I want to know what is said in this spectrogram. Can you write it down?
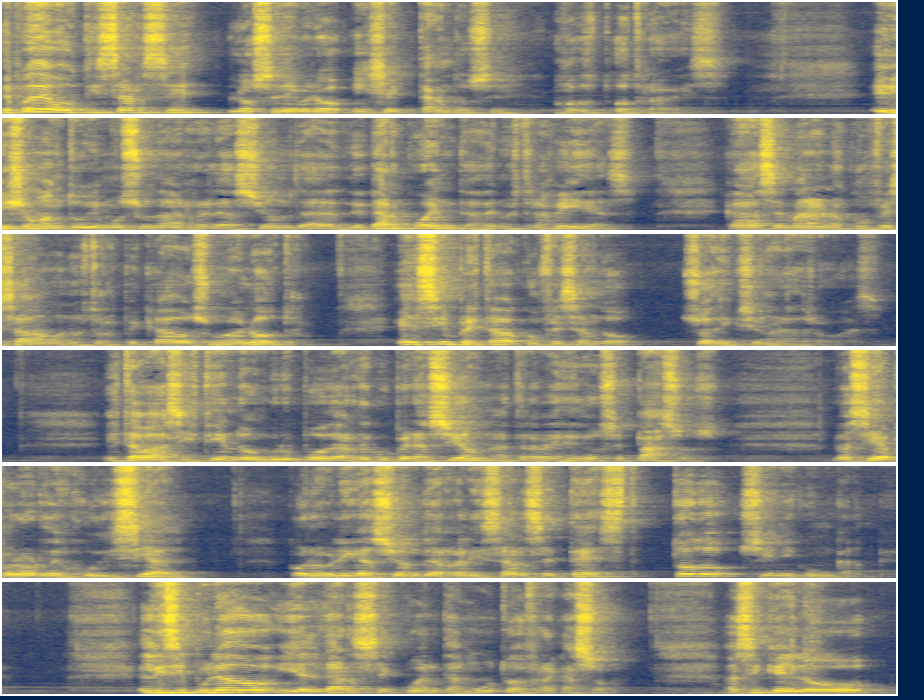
Después de bautizarse, lo celebró inyectándose otra vez. Él y yo mantuvimos una relación de, dar cuentas de nuestras vidas. Cada semana nos confesábamos nuestros pecados uno al otro. Él siempre estaba confesando su adicción a las drogas. Estaba asistiendo a un grupo de recuperación a través de 12 pasos. Lo hacía por orden judicial, con obligación de realizarse test, todo sin ningún cambio. El discipulado y el darse cuentas mutuas fracasó. Así que lo,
